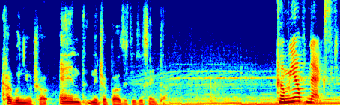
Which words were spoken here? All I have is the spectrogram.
carbon neutral and nature positive at the same time. Coming up next,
